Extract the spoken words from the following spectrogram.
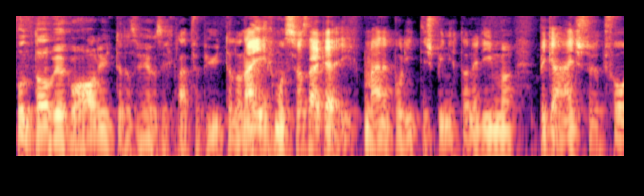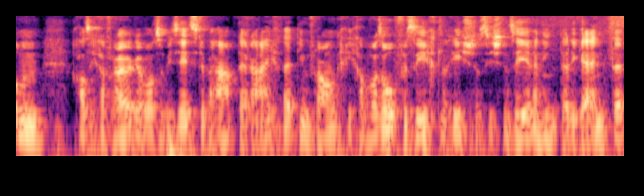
und da würde anrufen, das würde sich glaube verbieten lassen. Nein, ich muss schon sagen, ich meine, politisch bin ich da nicht immer begeistert von ihm. Ich kann sich auch fragen, was er bis jetzt überhaupt erreicht hat in Frankreich, aber was offensichtlich ist, das ist ein sehr intelligenter,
